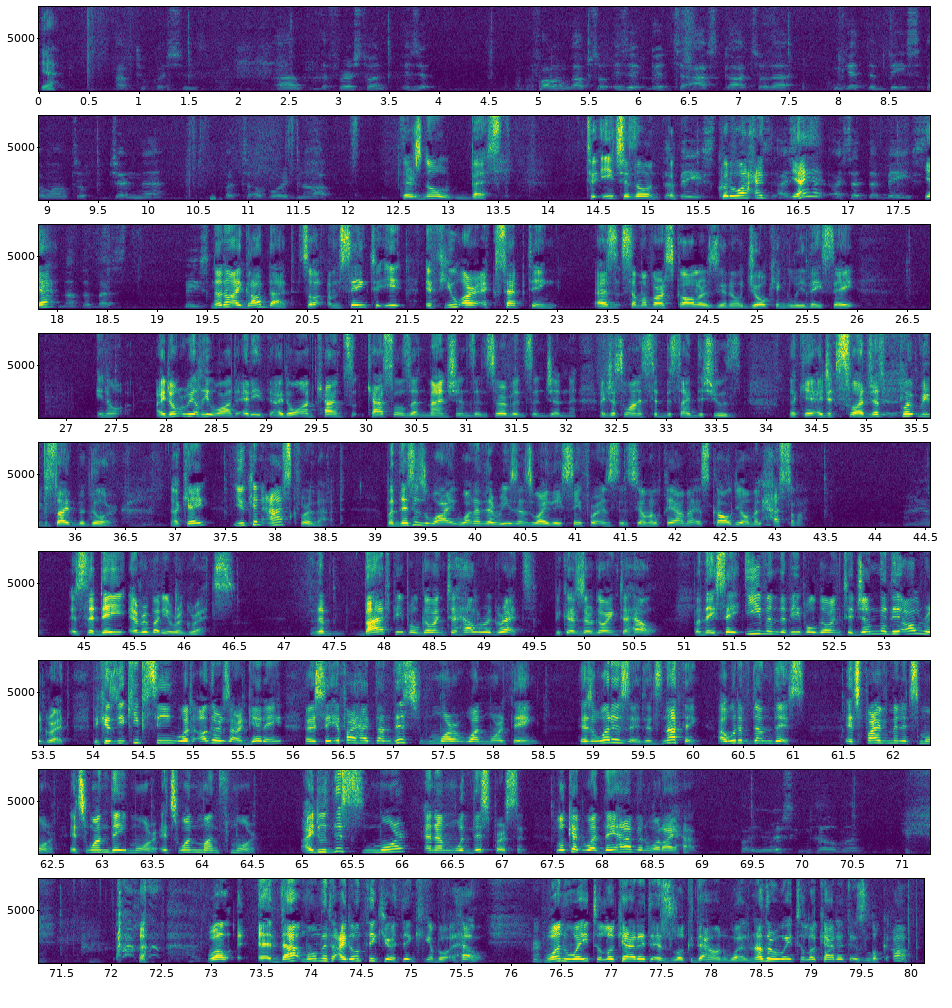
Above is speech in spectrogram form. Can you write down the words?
Yeah. I have two questions. Um, the first one is it following up. So is it good to ask God so that we get the base amount of Jannah, but to avoid nar? There's no best. To each his own. The base. كل the واحد- base. I yeah, said yeah. The, I said the base. Yeah. Not, not the best. Base. No, no, I meaning- got that. So I'm saying to eat, if you are accepting, as some of our scholars, you know, jokingly they say, you know, I don't really want anything. I don't want cas- castles and mansions and servants in Jannah. I just want to sit beside the shoes. Okay, I just want just put me beside the door. Okay, you can ask for that, but this is why one of the reasons why they say, for instance, Yom Al Qiyamah is called Yom Al Hasra. Yeah. It's the day everybody regrets. The bad people going to hell regret because they're going to hell. But they say even the people going to Jannah, they all regret because you keep seeing what others are getting. And you say, if I had done this more, one more thing, they say, what is it? It's nothing. I would have done this. It's five minutes more. It's one day more. It's one month more. I do this more, and I'm with this person. Look at what they have and what I have. But you're risking hell, man. Well, at that moment, I don't think you're thinking about hell. One way to look at it is look down, while another way to look at it is look up.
